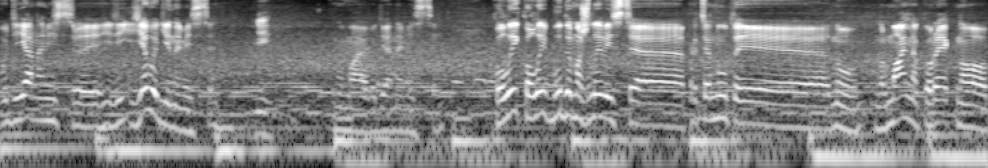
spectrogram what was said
Водія на місці. Є водій на місці? Ні. Немає водія на місці. Коли, коли буде можливість е, притягнути е, ну, нормально, коректно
